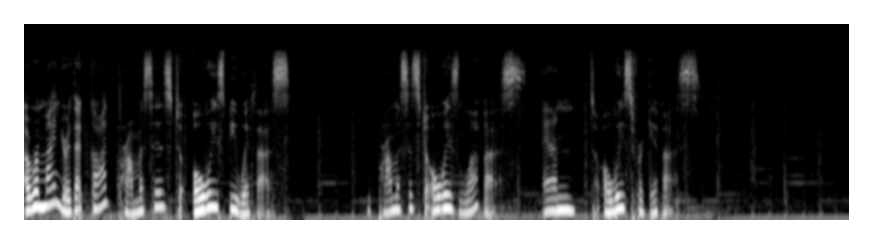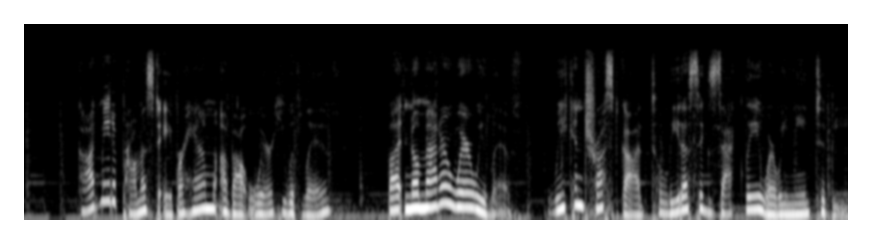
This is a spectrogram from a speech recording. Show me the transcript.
a reminder that God promises to always be with us. He promises to always love us and to always forgive us. God made a promise to Abraham about where he would live, but no matter where we live, we can trust God to lead us exactly where we need to be.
